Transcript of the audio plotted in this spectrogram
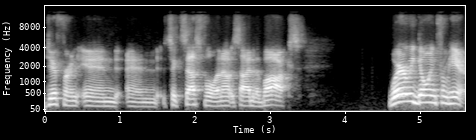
different and and successful and outside of the box. Where are we going from here?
